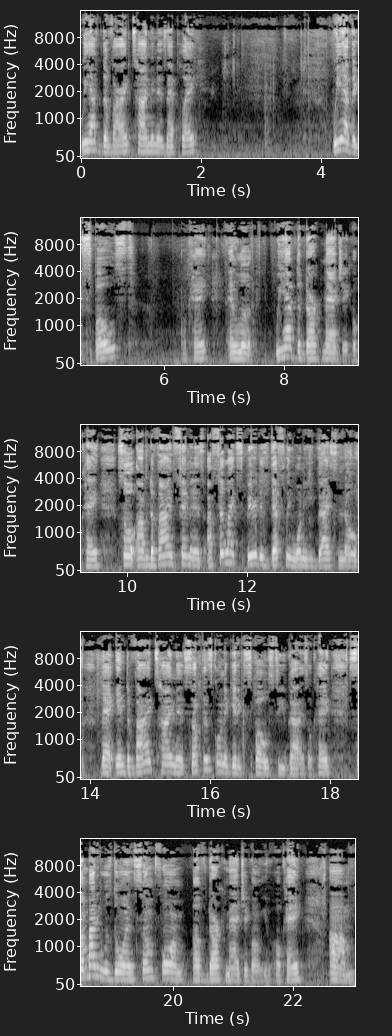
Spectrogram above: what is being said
we have divine timing is at play. We have exposed, okay? And look, we have the dark magic, okay? So, um, divine feminines, I feel like spirit is definitely wanting you guys to know that in divine timing, something's going to get exposed to you guys, okay? Somebody was doing some form of dark magic on you, okay? Um,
